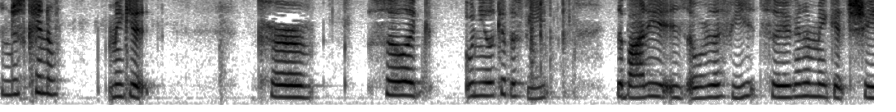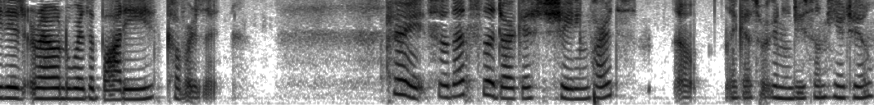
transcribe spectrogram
And just kind of make it curve. So like when you look at the feet, the body is over the feet, so you're going to make it shaded around where the body covers it. Alright, so that's the darkest shading parts. Oh, I guess we're going to do some here too.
